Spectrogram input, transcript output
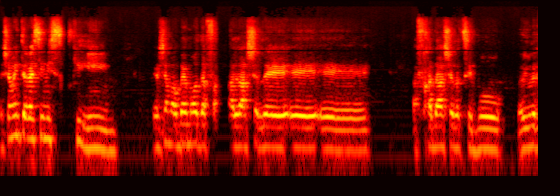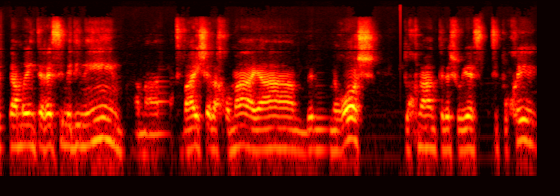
יש שם אינטרסים עסקיים, יש שם הרבה מאוד הפעלה של אה, אה, הפחדה של הציבור, לא היו לגמרי אינטרסים מדיניים, התוואי של החומה היה מראש תוכנן כדי שהוא יהיה סיפוחי,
